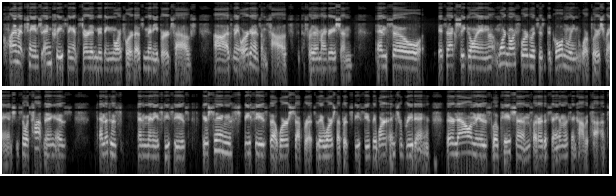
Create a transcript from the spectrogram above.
climate change increasing, it started moving northward, as many birds have, uh, as many organisms have for their migration. And so it's actually going more northward, which is the golden-winged warbler's range. And so what's happening is, and this is in many species, you're seeing species that were separate. So they were separate species. They weren't interbreeding. They're now in these locations that are the same, the same habitats,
